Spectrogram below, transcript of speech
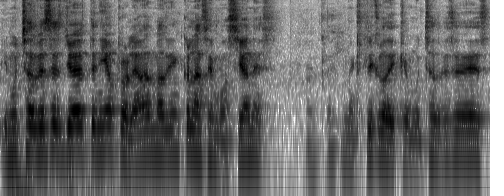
Y muchas veces yo he tenido problemas más bien con las emociones. Me explico de que muchas veces,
